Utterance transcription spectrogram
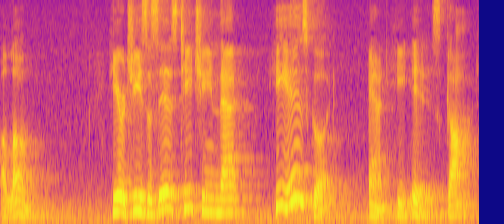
alone. Here, Jesus is teaching that he is good and he is God.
